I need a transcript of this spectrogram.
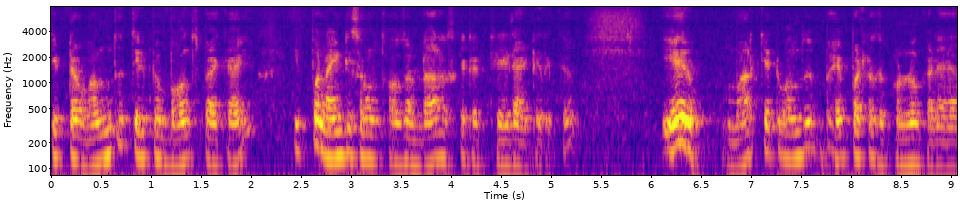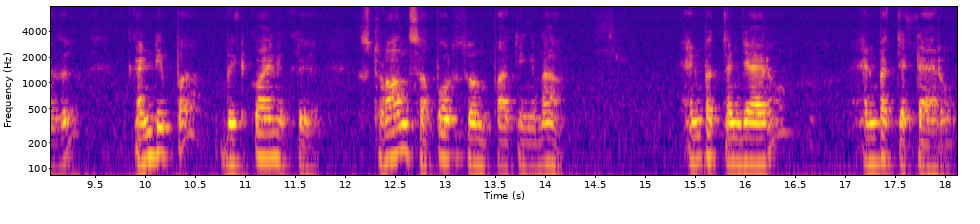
கிட்ட வந்து திருப்பி பவுன்ஸ் பேக் ஆகி இப்போ நைன்டி செவன் தௌசண்ட் டாலர்ஸ் கிட்ட ட்ரேட் ஆகிட்டு இருக்குது ஏறும் மார்க்கெட் வந்து பயப்படுறதுக்கு ஒன்றும் கிடையாது. கண்டிப்பாக பிட்காயினுக்கு ஸ்ட்ராங் சப்போர்ட் ஜோன் பார்த்தீங்கன்னா எண்பத்தஞ்சாயிரம் எண்பத்தெட்டாயிரம்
